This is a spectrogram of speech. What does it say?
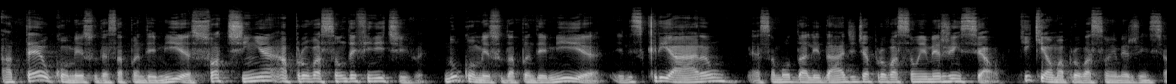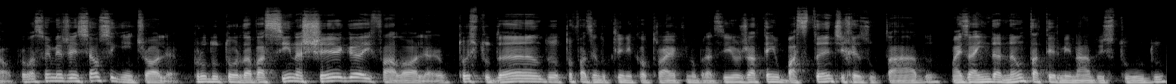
Até o começo dessa pandemia, só tinha aprovação definitiva. No começo da pandemia, eles criaram essa modalidade de aprovação emergencial. O que, é uma aprovação emergencial? Aprovação emergencial é o seguinte: olha, o produtor da vacina chega e fala: olha, eu estou estudando, eu estou fazendo clinical trial aqui no Brasil, já tenho bastante resultado, mas ainda não está terminado o estudo.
